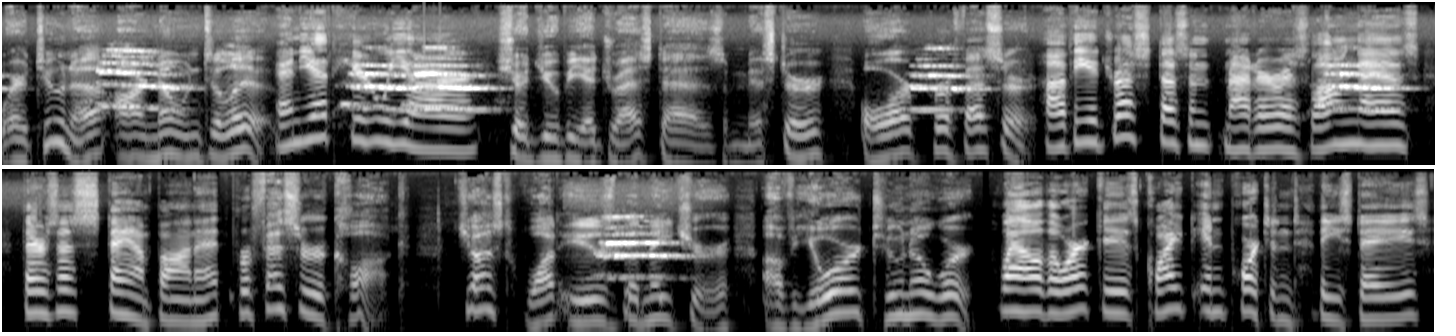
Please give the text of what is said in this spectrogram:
where tuna are known to live. And yet here we are. Should you be addressed as Mr. or Professor? Uh, the address doesn't matter as long as there's a stamp on it. Professor Clock, just what is the nature of your tuna work? Well, the work is quite important these days.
